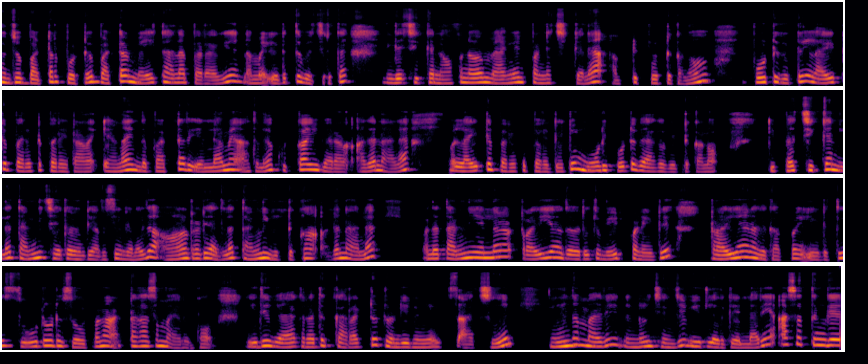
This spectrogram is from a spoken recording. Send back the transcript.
கொஞ்சம் பட்டர் போட்டு, பட்டர் மெல்ட் ஆன பிறகு நம்ம எடுத்து வச்சிருக்க இந்த சிக்கன் 1/2 அன் ஹவர் மேரினேட் பண்ண சிக்கனை அப்படி போட்டுக்கணும். போட்டுக்கிட்டு லைட்டு பெரட்டு பெரட்டணும். ஏன்னா இந்த பட்டர் எல்லாமே அதில் குக்காகி வரணும். அதனால் லைட்டு பெரட்டு பெரட்டிட்டு மூடி போட்டு வேக விட்டுக்கணும். இப்போ சிக்கனில் தண்ணி சேர்க்க வேண்டிய அவசியம் கிடையாது. ஆல்ரெடி அதில் தண்ணி விட்டுக்கும். அதனால் அந்த தண்ணி எல்லாம் ட்ரை ஆத வரைக்கும் வெயிட் பண்ணிட்டு, ட்ரை ஆனதுக்கப்புறம் எடுத்து சூடோட சோப்புனா பண்ணா அட்டகாசமா இருக்கும். இது வேகிறது கரெக்ட்டா 20 மினிட்ஸ் ஆச்சு. இந்த மாதிரி நீங்களும் செஞ்சு வீட்டில் இருக்க எல்லாரையும் அசத்துங்க.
